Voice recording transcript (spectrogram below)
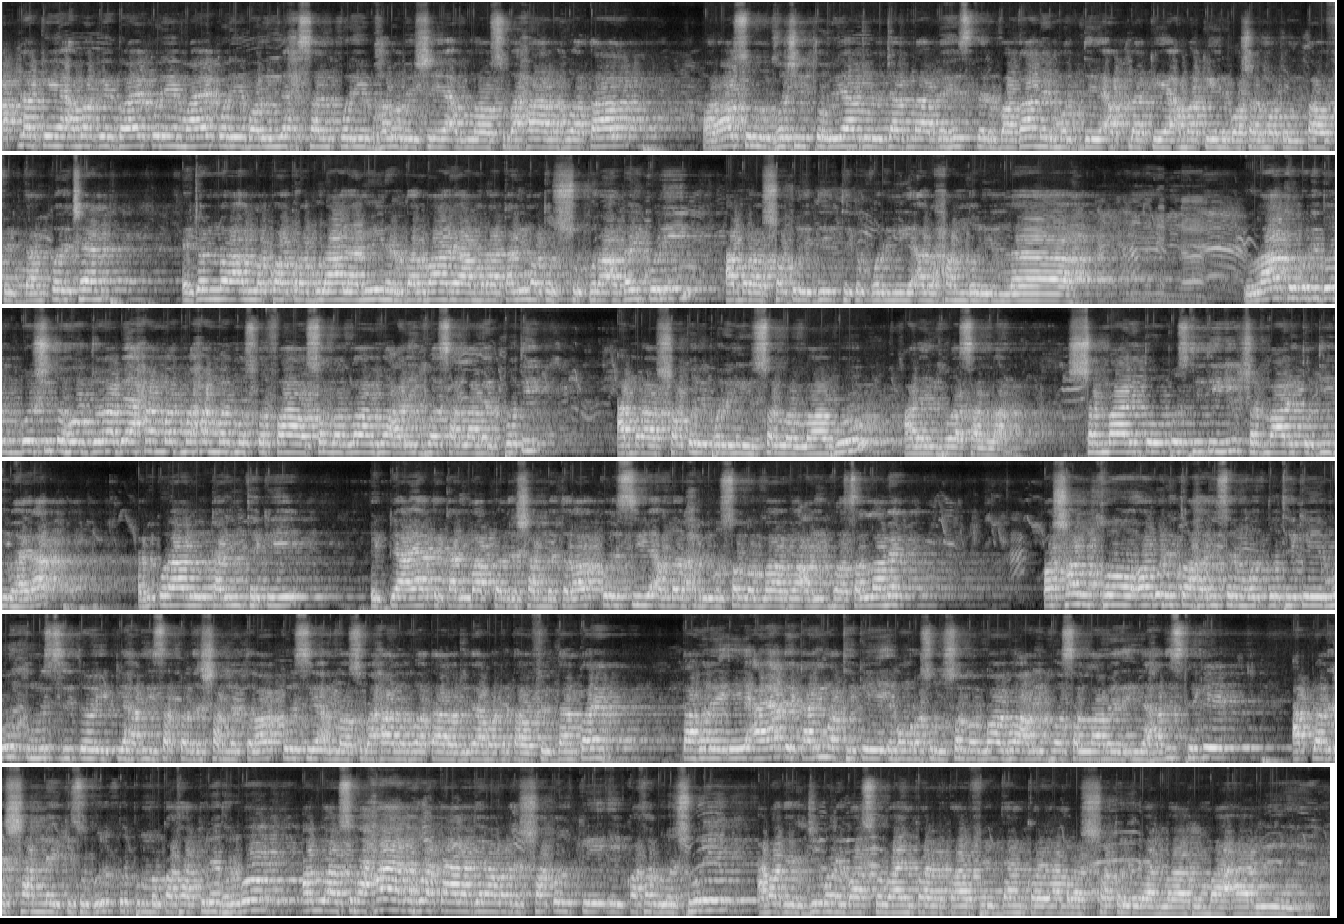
আপনাকে আমাকে দয়া করে, মায়া করে বড় ইহসান করে ভালোবেসে আল্লাহ সুবহানাহু ওয়া তাআলা রাসূল ঘোষিত রিয়াজুল জান্না বেহেস্তের বাগানের মধ্যে আপনাকে আমাকে বসার মতন তৌফিক দান করেছেন। এজন্য আল্লাহ পাক আলামিনের দরবারে আমরা কালিমাত শুকর আদায় করি। আমরা সকলে দিল থেকে পড়ি, আলহামদুলিল্লাহ। লাখ কোটি বর্ষিত হোক জনাবে আহমদ মোহাম্মদ মুস্তফা সাল্লাল্লাহু আলাইহি ওয়াসাল্লামের প্রতি আমরা সকলে পড়িনি সাল্লাল্লাহু আলাইহি ওয়াসাল্লাম। সম্মানিত উপস্থিতি, সম্মানিত দিন ভাইরা, আমি কোরআনুল কারিম থেকে একটি আয়াতে কারিমা আপনাদের সামনে তেলাওয়াত করেছি। আল্লাহর হাবিব সাল্লাল্লাহু আলাইহি ওয়াসাল্লামের অসংখ্য অগণিত হাদিসের মধ্য থেকে মুখ মিশ্রিত একটি হাদিস আপনাদের সামনে তেলাওয়াত করেছি। আল্লাহ ওয়া যদি আমাকে তৌফিক দান করেন, তাহলে এই আয়াতে কারিমা থেকে এবং রসুল সাল্লাল্লাহু আলাইহি ওয়াসাল্লামের এই হাদিস থেকে আপনাদের সামনে কিছু গুরুত্বপূর্ণ কথা তুলে ধরব। আল্লাহ তাআলা যেন আমাদের সকলকে এই কথাগুলো শুনে আমাদের জীবনে বাস্তবায়ন করার তৌফিক দান করেন। আমরা সকলে আল্লাহ আমিন।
